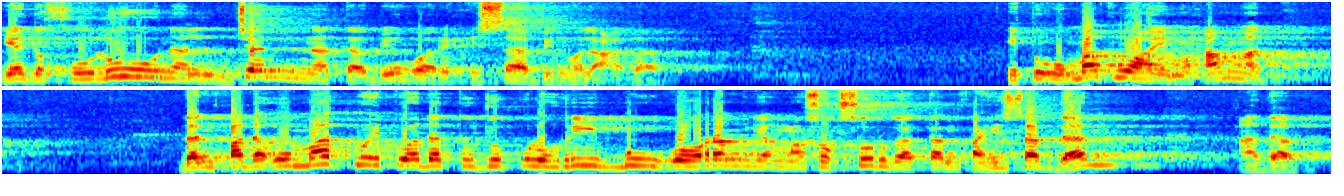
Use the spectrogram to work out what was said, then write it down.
yadkhuluna al-jannata bighairi hisabin wal adab. Itu umatmu wahai Muhammad. Dan pada umatmu itu ada 70 ribu orang yang masuk surga tanpa hisab dan adab.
